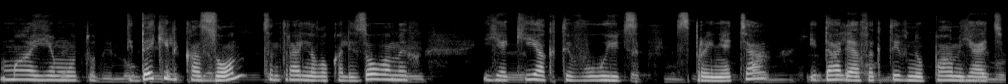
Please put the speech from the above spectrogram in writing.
маємо тут декілька зон центрально локалізованих, які активують сприйняття і далі ефективну пам'ять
